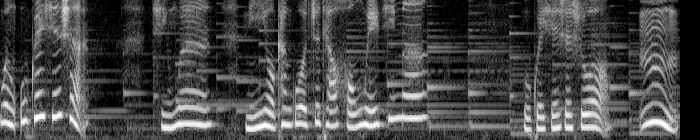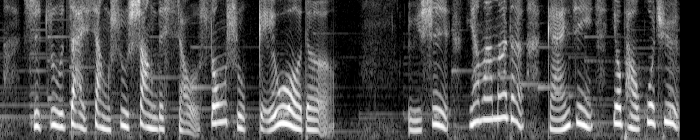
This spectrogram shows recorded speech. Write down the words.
问乌龟先生：“请问你有看过这条红围巾吗？”乌龟先生说：“嗯。”是住在橡树上的小松鼠给我的。于是鸭妈妈的赶紧又跑过去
